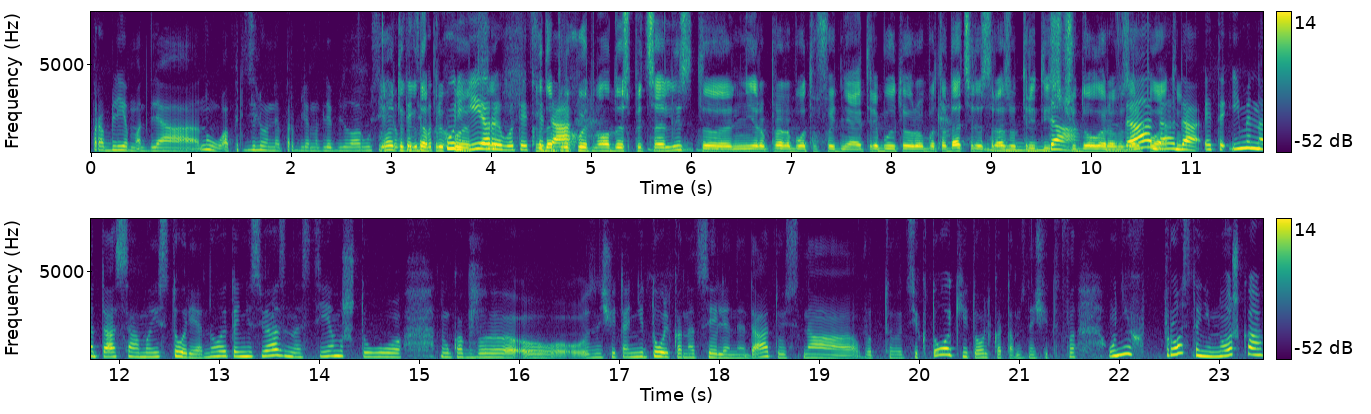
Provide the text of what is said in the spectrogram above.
проблема для, ну, определенная проблема для Беларуси. Ну, это, это вот когда эти приходит, вот курьеры, вот эти, когда да. приходит молодой специалист, э, не проработав и дня, и требует у работодателя сразу 3000 да, долларов да, зарплату. Да, да, это именно та самая история. Но это не связано с тем, что ну, как бы, значит, они только нацелены, да, то есть на вот ТикТоки, только там, значит, у них просто немножко,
